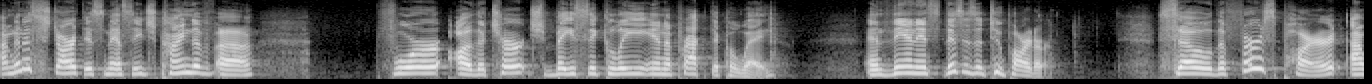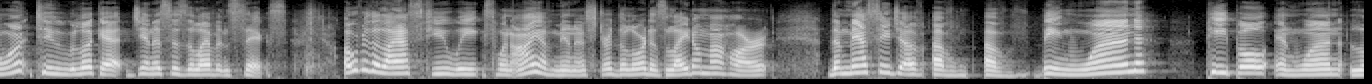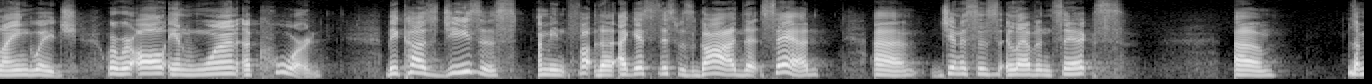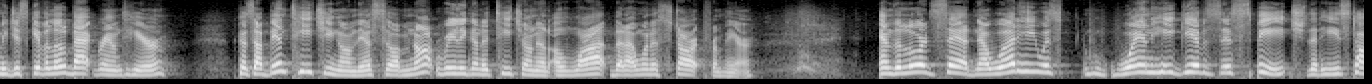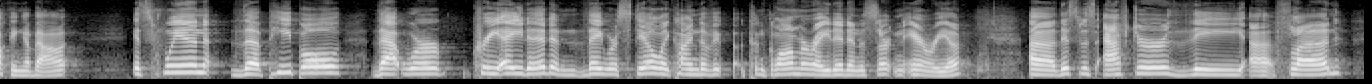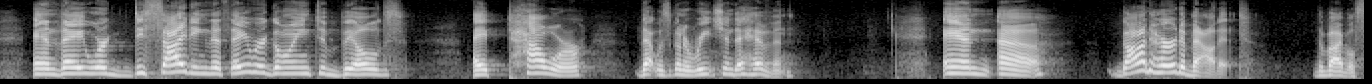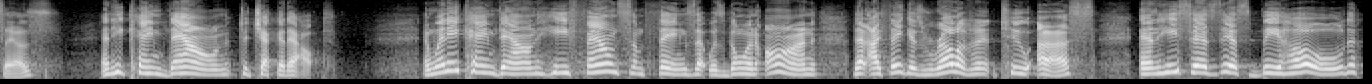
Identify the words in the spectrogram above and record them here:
I'm going to start this message kind of uh, for uh, the church, basically in a practical way. And then it's this is a two-parter. So the first part, I want to look at Genesis 11:6. Over the last few weeks, when I have ministered, the Lord has laid on my heart the message of, of, of being one people and one language, where we're all in one accord. Because Jesus, I mean, I guess this was God that said, uh, Genesis 11 6. Um, let me just give a little background here because I've been teaching on this, so I'm not really going to teach on it a lot, but I want to start from here. And the Lord said, Now, what he was, when he gives this speech that he's talking about, it's when the people that were created and they were still a kind of conglomerated in a certain area. Uh, this was after the uh, flood, and they were deciding that they were going to build a tower that was going to reach into heaven. And uh, God heard about it, the Bible says, and he came down to check it out. And when he came down, he found some things that was going on that I think is relevant to us. And he says this Behold,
